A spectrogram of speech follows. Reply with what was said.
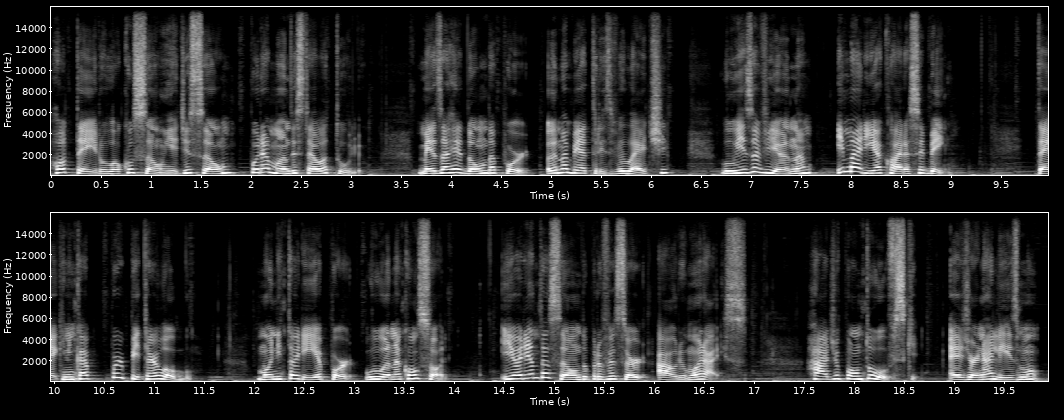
Roteiro, locução e edição por Amanda Estela Túlio. Mesa redonda por Ana Beatriz Villette, Luísa Viana e Maria Clara Sebem. Técnica por Peter Lobo. Monitoria por Luana Console. E orientação do professor Áureo Moraes. Rádio.UFSC. É jornalismo,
